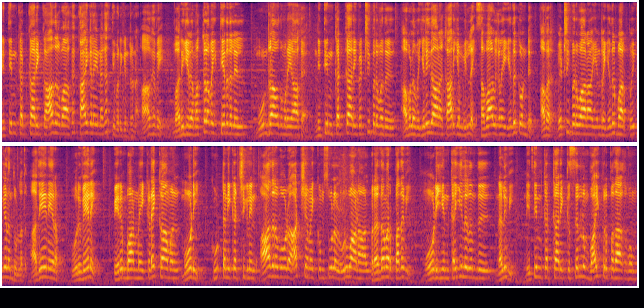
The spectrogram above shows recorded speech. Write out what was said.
நிதின் கட்காரிக்கு ஆதரவாக காய்களை நகர்த்தி வருகின்றனர். ஆகவே வருகிற மக்களவை தேர்தலில் மூன்றாவது முறையாக நிதின் கட்காரி வெற்றி பெறுவது அவ்வளவு எளிதான காரியம் இல்லை. சவால்களை எதிர்கொண்டு அவர் வெற்றி பெறுவாரா என்ற எதிர்பார்ப்பு எழுந்துள்ளது. அதே நேரம் ஒருவேளை பெரும்பான்மை கிடைக்காமல் மோடி கூட்டணி கட்சிகளின் ஆதரவோடு ஆட்சி அமைக்கும் சூழல் உருவானால் பிரதமர் பதவி மோடியின் கையிலிருந்து நழுவி நிதின் கட்காரிக்கு செல்லும் வாய்ப்பிருப்பதாகவும்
